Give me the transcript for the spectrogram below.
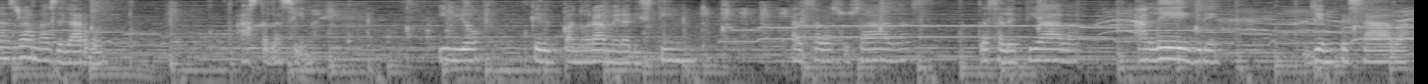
las ramas del árbol hasta la cima y vio que el panorama era distinto. Alzaba sus alas, las aleteaba, alegre, y empezaba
